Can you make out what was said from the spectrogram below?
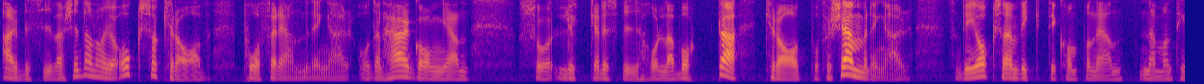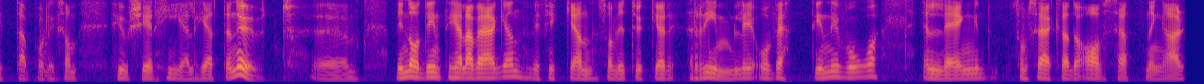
Arbetsgivarsidan har ju också krav på förändringar och den här gången så lyckades vi hålla borta krav på försämringar. Så det är också en viktig komponent när man tittar på liksom, hur ser helheten ut. Eh, vi nådde inte hela vägen. Vi fick en, som vi tycker, rimlig och vettig nivå. En längd som säkrade avsättningar.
